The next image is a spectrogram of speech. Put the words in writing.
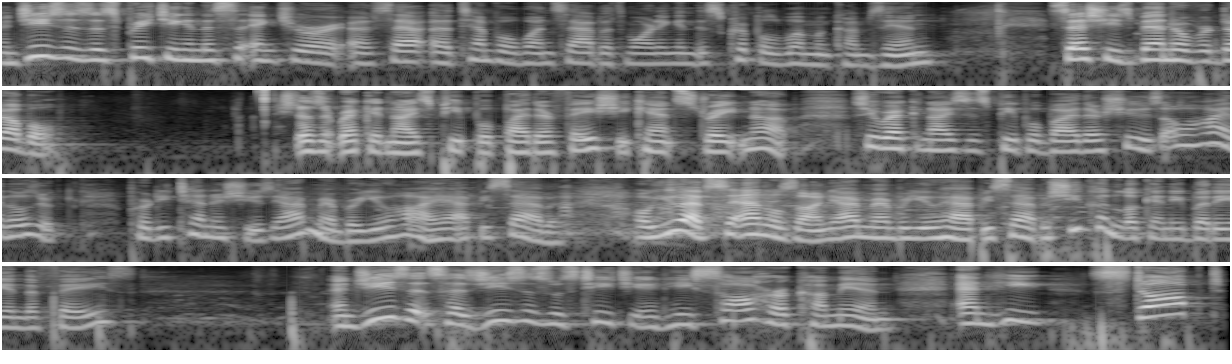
And Jesus is preaching in the sanctuary, uh, sa- uh, temple one Sabbath morning, and this crippled woman comes in. Says she's bent over double. She doesn't recognize people by their face. She can't straighten up. She recognizes people by their shoes. Oh, hi, those are pretty tennis shoes. Yeah, I remember you. Hi, happy Sabbath. oh, you have sandals on. Yeah, I remember you. Happy Sabbath. She couldn't look anybody in the face. And Jesus says Jesus was teaching, and he saw her come in, and he stopped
